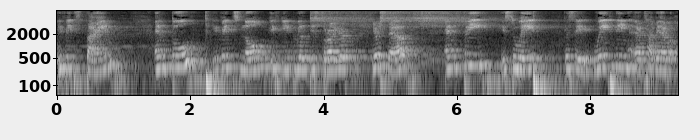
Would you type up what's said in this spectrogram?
if it's time. And two, if it's no, if it will destroy your, yourself. And three is wait kasi waiting, at sabi niya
